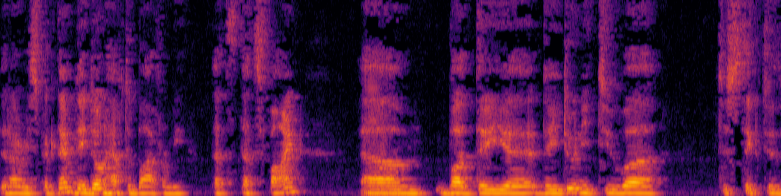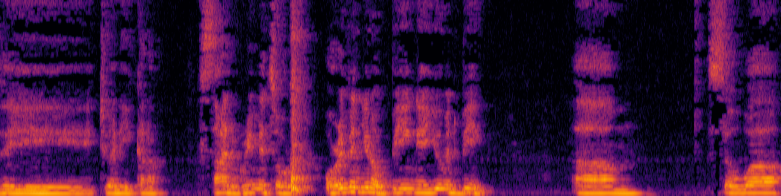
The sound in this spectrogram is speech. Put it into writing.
that I respect them. They don't have to buy from me that's that's fine. Um, but they uh, they do need to uh, to stick to the to any kind of signed agreements or or even you know being a human being. Um, so uh,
